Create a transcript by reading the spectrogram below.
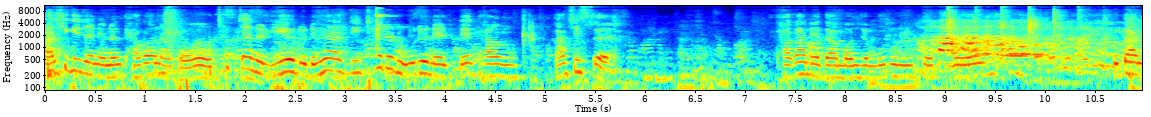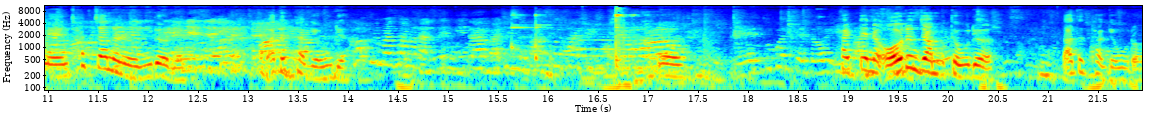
마시기 전에는 다관하고 첫 잔을 이해를 해야지 차를 우려낼 때 다음 맛있어요. 다간에다 먼저 물을 붓고 그 다음엔 찻잔을 우려내. 따뜻하게 우려. 요, 할 때는 얼음 잔부터 우려. 따뜻하게 우려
